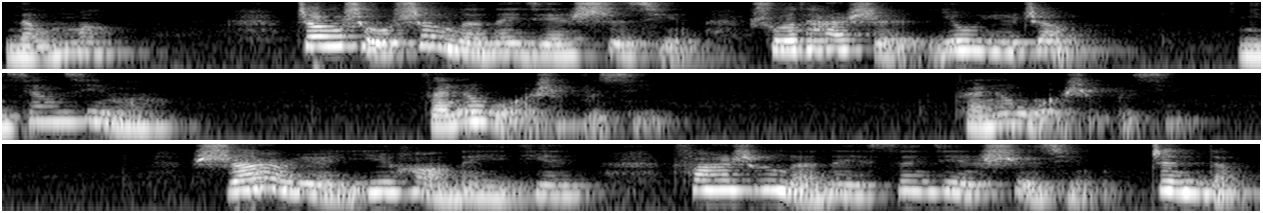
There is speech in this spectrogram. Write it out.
能吗？张守胜的那件事情说他是忧郁症。你相信吗？反正我是不信。反正我是不信。十二月一号那一天发生的那三件事情，真的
